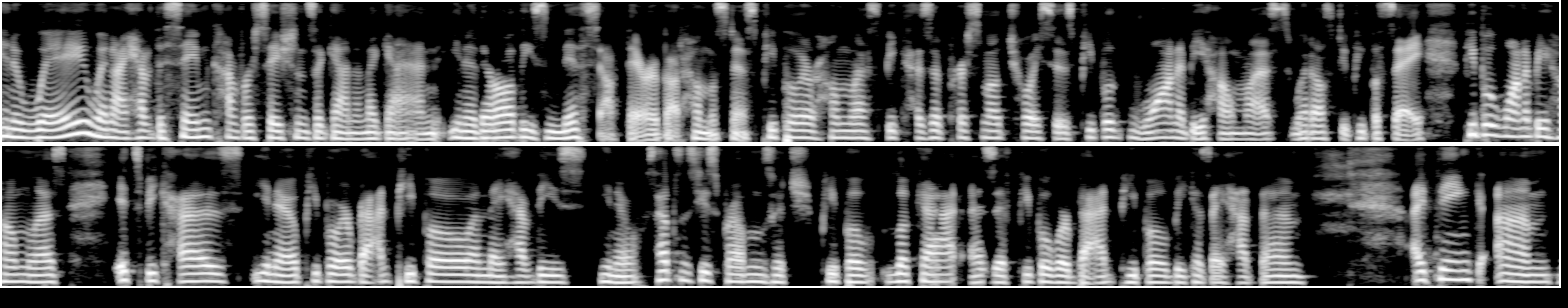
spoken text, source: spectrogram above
in a way when I have the same conversations again and again. You know, there are all these myths out there about homelessness. People are homeless because of personal choices. People want to be homeless. What else do people say? People want to be homeless. It's because, you know, people are bad people and they have these, you know, substance use problems, which people look at as if people were bad people because they had them. I think um,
